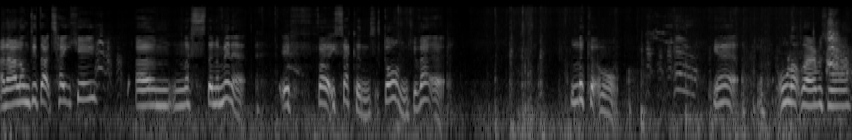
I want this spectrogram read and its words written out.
And how long did that take you? Um, less than a minute. If 30 seconds. It's gone. You've ate it. Look at them all. Yeah, all up there as well.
